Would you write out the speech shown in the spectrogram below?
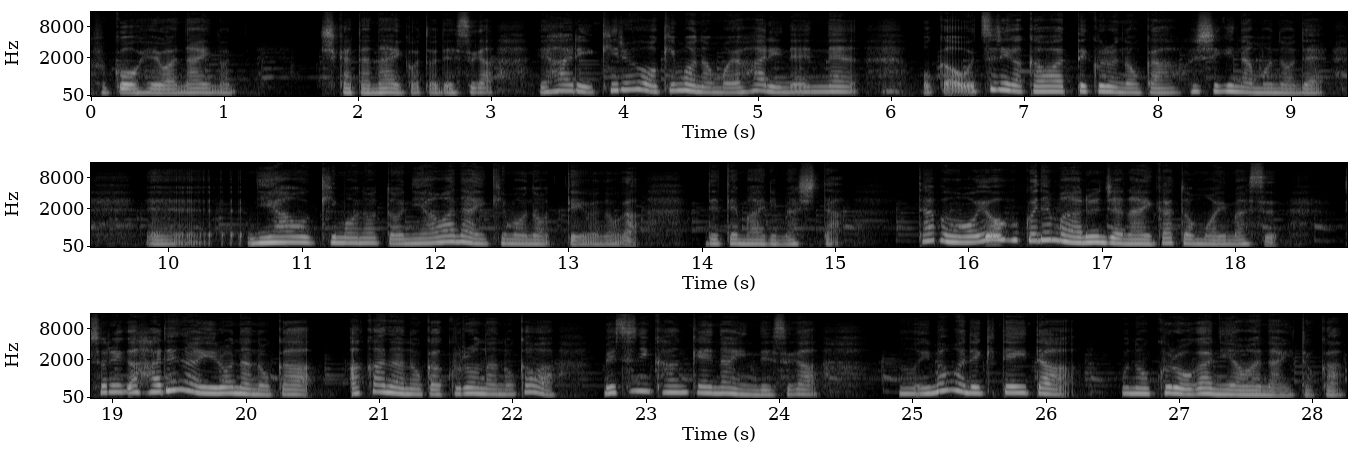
不公平はないの仕方ないことですがやはり着るお着物もやはり年々お顔写りが変わってくるのか不思議なもので、えー、似合う着物と似合わない着物っていうのが出てまいりました。多分お洋服でもあるんじゃないかと思いますそれが派手な色なのか赤なのか黒なのかは別に関係ないんですが今まで着ていたこの黒が似合わないとか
